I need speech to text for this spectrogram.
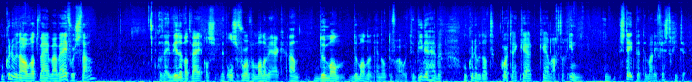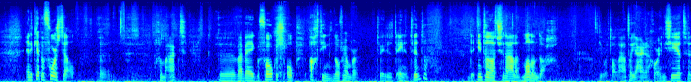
hoe kunnen we nou wat wij, waar wij voor staan, wat wij willen, wat wij als, met onze vorm van mannenwerk aan de man, de mannen en ook de vrouwen te bieden hebben, hoe kunnen we dat kort en ker- kernachtig in een statement, een manifest gieten. En ik heb een voorstel eh, gemaakt, eh, waarbij ik me focus op 18 november 2021, de Internationale Mannendag. Die wordt al een aantal jaren georganiseerd. eh,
